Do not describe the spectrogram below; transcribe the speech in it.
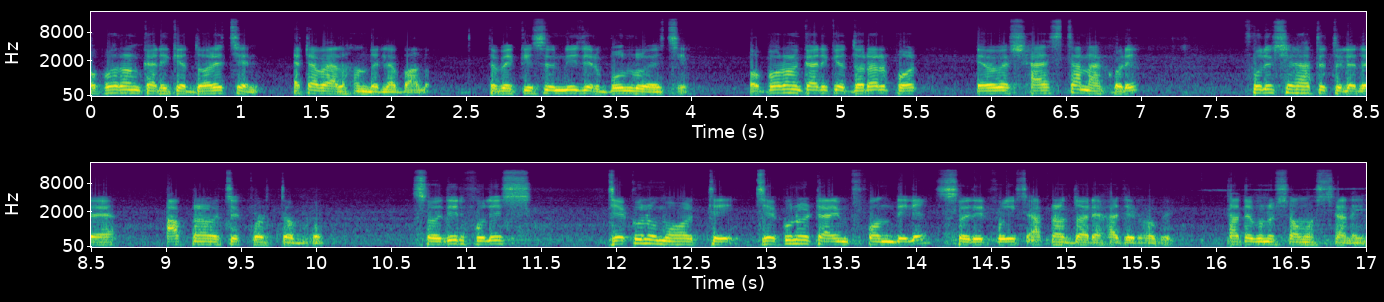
অপহরণকারীকে ধরেছেন, এটা ভাই আলহামদুলিল্লাহ ভালো। তবে কিছু নিজের ভুল রয়েছে। অপহরণকারীকে ধরার পর এভাবে সায়স্তা না করে পুলিশের হাতে তুলে দেওয়া আপনার হচ্ছে কর্তব্য। সৌদির পুলিশ যে কোনো মুহূর্তে যে কোনো টাইম ফোন দিলে সৌদির পুলিশ আপনার দ্বারে হাজির হবে। তাতে কোনো সমস্যা নেই।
